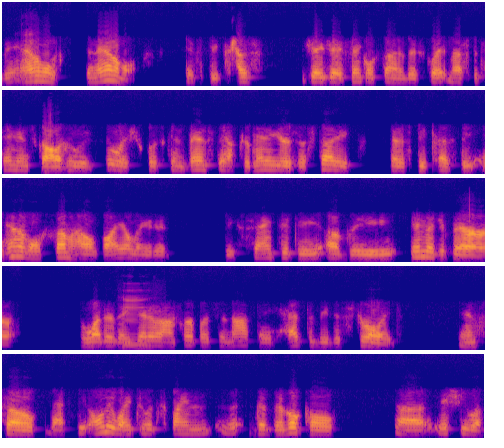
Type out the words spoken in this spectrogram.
the animal is an animal. It's because J.J. Finkelstein, this great Mesopotamian scholar who is Jewish, was convinced after many years of study that it's because the animal somehow violated the sanctity of the image bearer. Whether they mm. did it on purpose or not, they had to be destroyed. And so that's the only way to explain the, the biblical uh, issue of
